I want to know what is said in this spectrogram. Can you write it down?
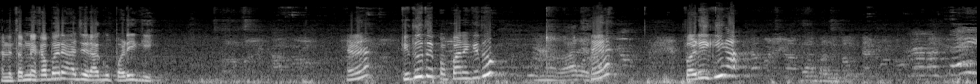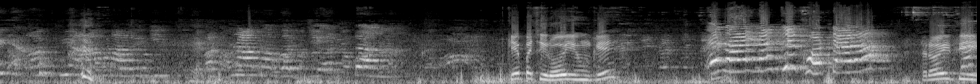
અને તમને ખબર આજે રાગુ પડી ગઈ. હે ને કીધું તે પપ્પાને કીધું હે પડી ગયા કે પછી રોઈ હું કે રોઈ થી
